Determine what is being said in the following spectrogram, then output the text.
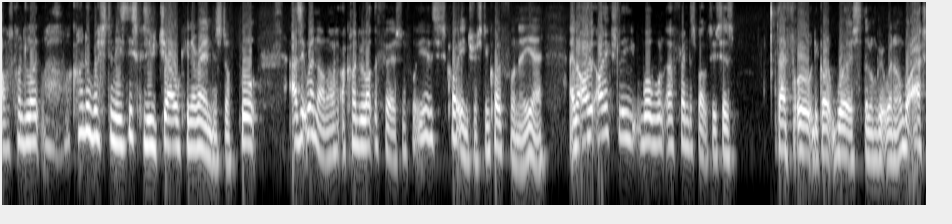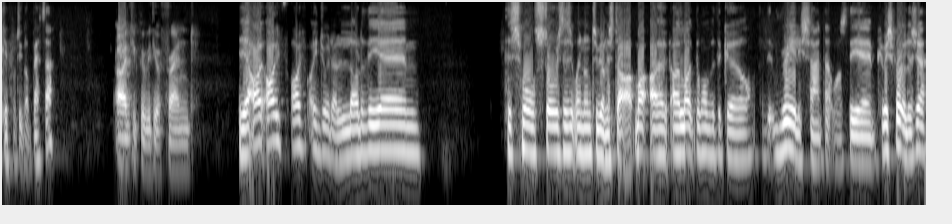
I was kind of like, oh, what kind of western is this? Because he was joking around and stuff. But as it went on, I, I kind of liked the first, and I thought, yeah, this is quite interesting, quite funny, yeah. And I, I actually, well, a friend I spoke to says they thought it got worse the longer it went on, but I actually thought it got better. Oh, I'd agree with your friend. Yeah, I, I've I've enjoyed a lot of the um, the small stories as it went on. To be honest, I I, I like the one with the girl. Really sad that was. The um, can we spoilers? Yeah,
